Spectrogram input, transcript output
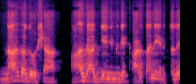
ನಾಗದೋಷ ಆಗಾಗ್ಗೆ ನಿಮಗೆ ಕಾಡ್ತಾನೆ ಇರ್ತದೆ.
